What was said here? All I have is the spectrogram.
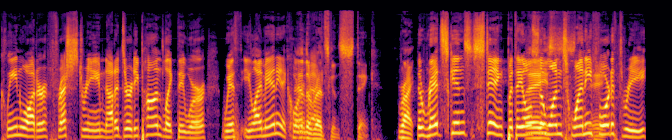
Clean water, fresh stream, not a dirty pond like they were with Eli Manning at and the Redskins stink. Right. The Redskins stink, but they also They won 24 to 3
